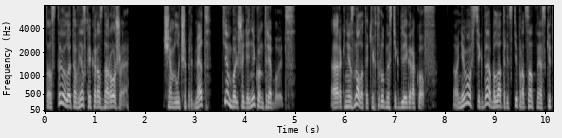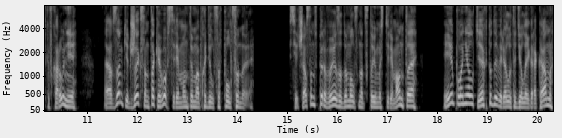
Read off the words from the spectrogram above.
то стоило это в несколько раз дороже. Чем лучше предмет, тем больше денег он требует. Арк не знал о таких трудностях для игроков. У него всегда была 30% скидка в Харуне, а в замке Джексон так и вовсе ремонт ему обходился в полцены. Сейчас он впервые задумался над стоимостью ремонта и понял тех, кто доверял это дело игрокам,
